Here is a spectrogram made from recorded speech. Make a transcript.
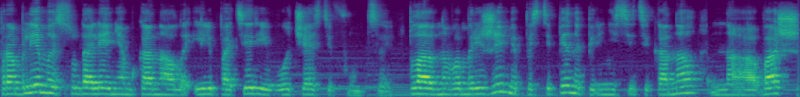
проблемы с удалением канала или потери его части функции. В плавном режиме постепенно перенесите канал на ваш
